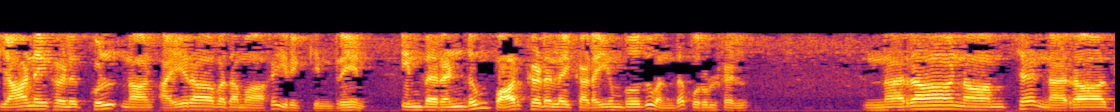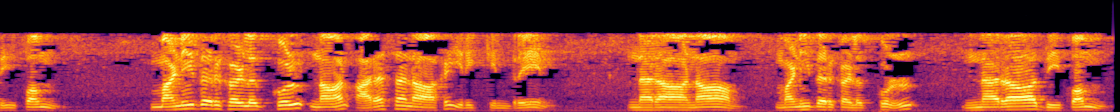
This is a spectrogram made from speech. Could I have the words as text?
யானைகளுக்குள் நான் ஐராவதமாக இருக்கின்றேன். இந்த ரெண்டும் பார்க்கடலை கடையும் போது வந்த பொருள்கள். நராணாம் நராதிபம். மனிதர்களுக்குள் நான் அரசனாக இருக்கின்றேன். நராணாம் மனிதர்களுக்குள் நராதிபம்.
